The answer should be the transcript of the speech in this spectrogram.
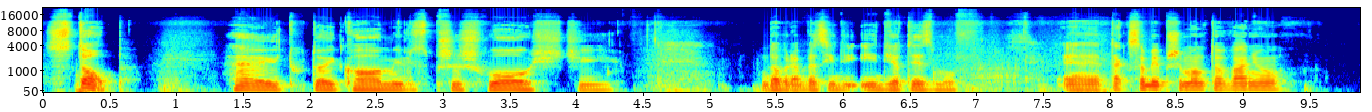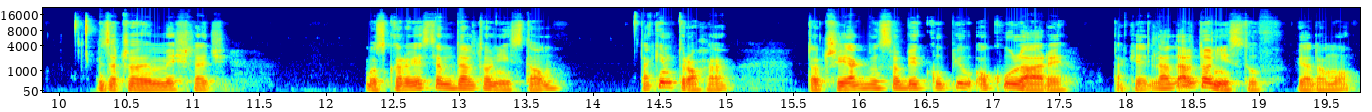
Stop! Hej, tutaj Kamil z przyszłości. Dobra, bez idi- idiotyzmów. E, tak sobie przy montowaniu zacząłem myśleć, bo skoro jestem daltonistą, takim trochę, to czy jakbym sobie kupił okulary, takie dla daltonistów, wiadomo,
